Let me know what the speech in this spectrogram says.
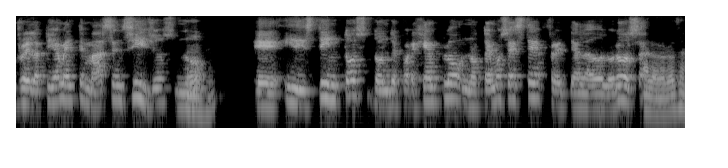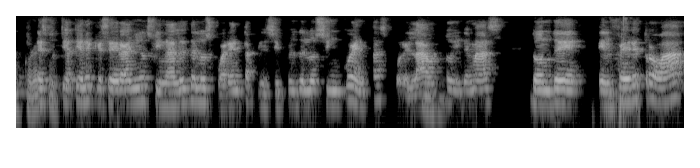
relativamente más sencillos, ¿no? y distintos, donde, por ejemplo, notemos este frente a la dolorosa. A la dolorosa, correcto. Esto ya tiene que ser años finales de los 40, principios de los 50, por el auto y demás, donde el féretro va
